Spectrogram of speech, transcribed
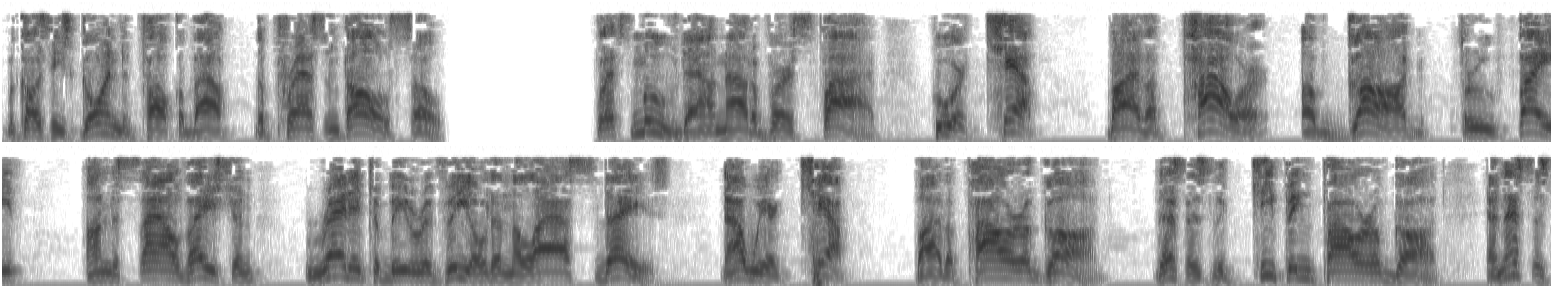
because he's going to talk about the present also. Let's move down now to verse 5. Who are kept by the power of God through faith unto salvation ready to be revealed in the last days. Now we are kept by the power of God. This is the keeping power of God. And this is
